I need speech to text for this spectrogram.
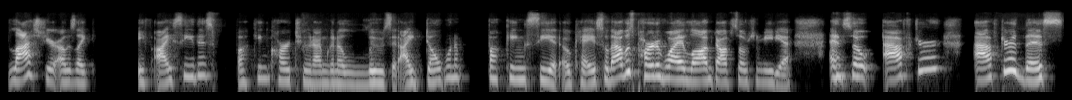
Last year, I was like, if I see this fucking cartoon, I'm gonna lose it. I don't want to fucking see it. Okay. So that was part of why I logged off social media. And so after after this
